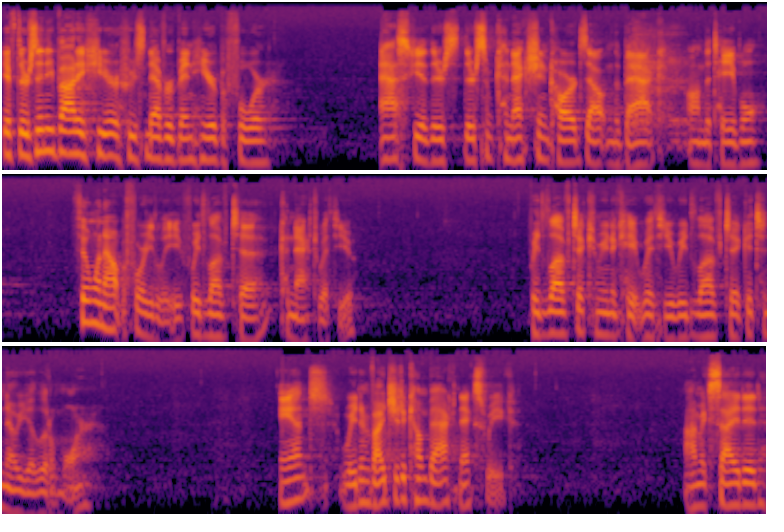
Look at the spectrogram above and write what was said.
if there's anybody here who's never been here before, ask you, there's, there's some connection cards out in the back on the table. Fill one out before you leave. We'd love to connect with you. We'd love to communicate with you. We'd love to get to know you a little more. And we'd invite you to come back next week. I'm excited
